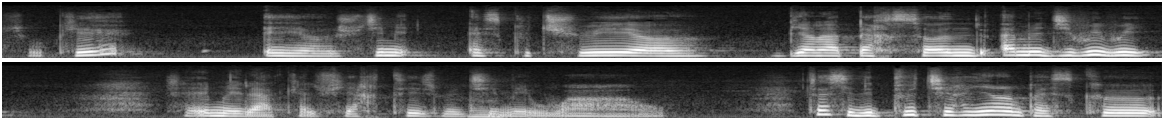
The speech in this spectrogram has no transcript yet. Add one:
je suis OK. Et euh, je lui dis, mais est-ce que tu es euh, bien la personne de- Elle me dit, oui, oui. J'ai dit, mais là, quelle fierté. Je me dis, mais waouh. Vois, c'est des petits riens parce que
